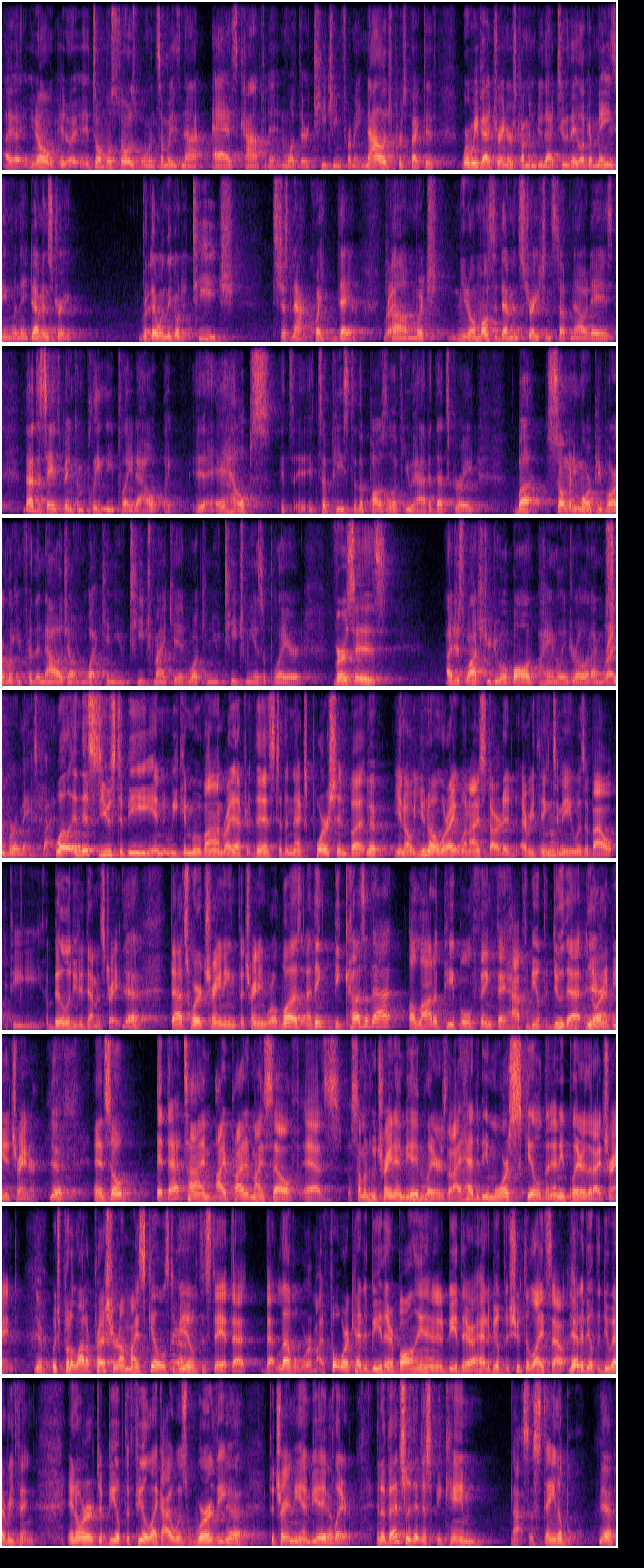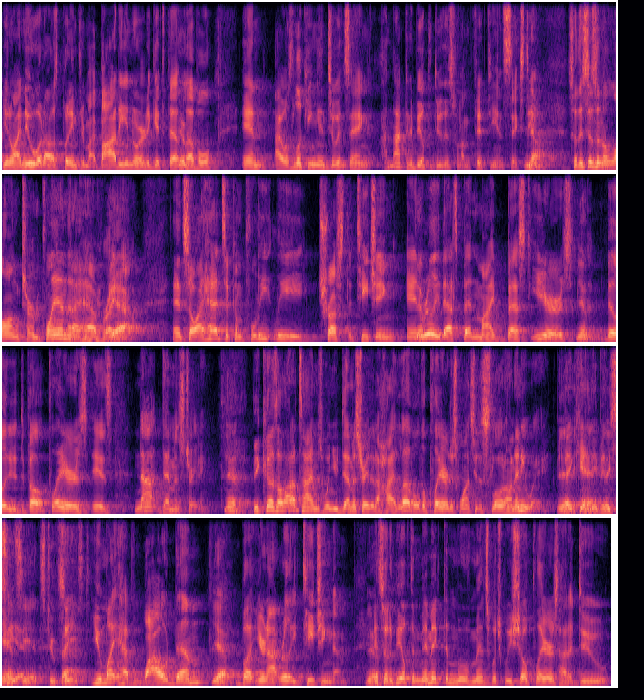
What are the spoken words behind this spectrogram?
I, you know, it, it's almost noticeable when somebody's not as confident in what they're teaching from a knowledge perspective. Where we've had trainers come and do that too. They look amazing when they demonstrate, but Right. then when they go to teach, it's just not quite there. Right. Um, which you know, most of the demonstration stuff nowadays. Not to say it's been completely played out. Like it, it helps. It's it's a piece to the puzzle. If you have it, that's great. But so many more people are looking for the knowledge on what can you teach my kid, what can you teach me as a player, versus I just watched you do a ball handling drill and I'm Right. super amazed by it. Well, and this used to be, and we can move on right after this to the next portion. But Yeah. Mm-hmm. you know, you know, right when I started, everything to me was about the ability to demonstrate. Yeah. that's where training, the training world was, and I think because of that, a lot of people think they have to be able to do that in Yeah. order to be a trainer. Yeah. And so at that time, I prided myself as someone who trained NBA players that I had to be more skilled than any player that I trained, Yep. which put a lot of pressure on my skills to be able to stay at that, that level where my footwork had to be there, ball hand had to be there, I had to be able to shoot the lights out, I had to be able to do everything in order to be able to feel like I was worthy Yeah. to train the NBA Yep. player. And eventually that just became not sustainable. Yeah. You know, I knew what I was putting through my body in order to get to that Yep. level. And I was looking into it and saying, I'm not going to be able to do this when I'm 50 and 60. No. So this isn't a long term plan that I have right Yeah. now. And so I had to completely trust the teaching. And Yep. really, that's been my best years in Yep. the ability to develop players is not demonstrating. Yeah. Because a lot of times when you demonstrate at a high level, the player just wants you to slow down anyway. Yeah, they, they can't, can't- even they see can't it. see it. It's too fast. So you- you might have wowed them, Yeah. but you're not really teaching them. Yeah. And so to be able to mimic the movements, which we show players how to do,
